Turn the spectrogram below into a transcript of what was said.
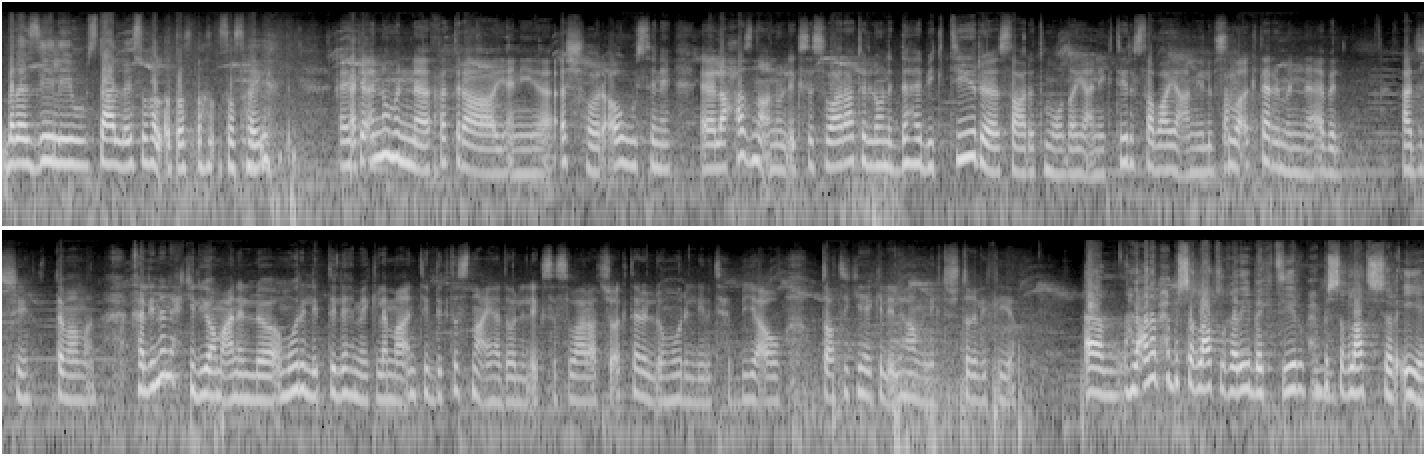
برازيلي وستانلس وهالقصص هي. كأنه من فترة يعني أشهر أو سنة آه، لاحظنا أنه الإكسسوارات اللون الذهبي كثير صارت موضة يعني كثير الصبايا عم يلبسوها أكثر من قبل. هذا الشيء تماما. خلينا نحكي اليوم عن الأمور اللي بتلهمك لما أنت بدك تصنعي هدول الإكسسوارات. شو أكثر الأمور اللي بتحبيها أو بتعطيكي هيك الإلهام إنك تشتغلي فيها؟ هلأ أنا بحب الشغلات الغريبة كثير وبحب الشغلات الشرقية.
